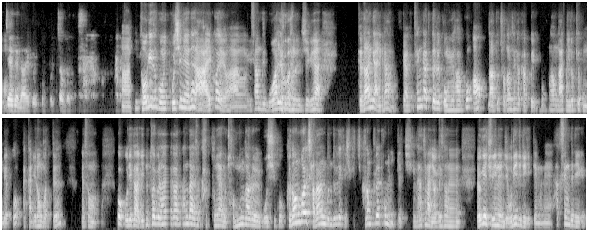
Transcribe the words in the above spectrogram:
문제는 알고 있고 못 적은 아 거기서 보, 보시면은 아 알 거예요. 아이 사람들이 뭐 하려고 하는지 그냥 대단한 게 아니라 그냥 생각들을 공유하고 어 나도 저런 생각 갖고 있고 어, 난 이렇게 공부했고 약간 이런 것들. 그래서 꼭 우리가 인터뷰를 하- 한다 해서 각 분야의 뭐 전문가를 모시고 그런 걸 잘하는 분들도 계시겠지. 그런 플랫폼은 있겠지. 근데 하지만 여기서는 여기의 주인은 이제 우리들이기 때문에 학생들이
